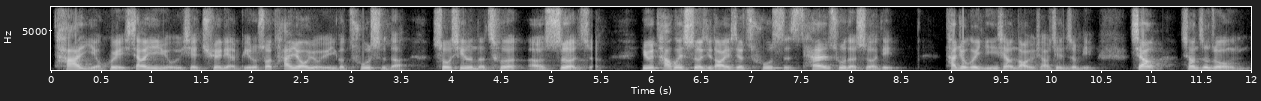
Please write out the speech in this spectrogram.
它也会相应有一些缺点。比如说，它要有一个初始的受信任的测呃设置，因为它会涉及到一些初始参数的设定，它就会影响到有效性证明。像像这种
